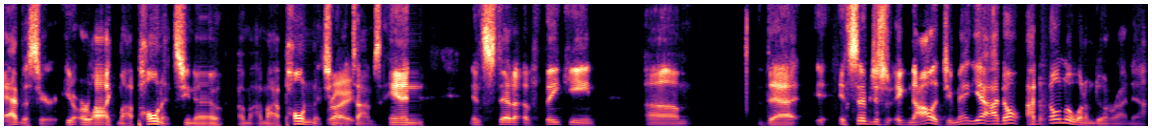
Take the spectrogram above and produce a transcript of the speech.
adversary, you know, or like my opponents. You know, my, my opponents. You right. know, times and instead of thinking. Um, that instead of just acknowledging, man, yeah, I don't, I don't know what I'm doing right now,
